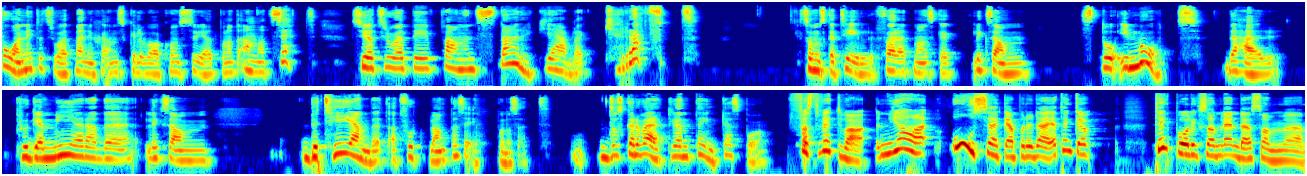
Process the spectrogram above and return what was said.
fånigt att tro att människan skulle vara konstruerad på något annat sätt. Så jag tror att det är fan en stark jävla kraft som ska till för att man ska liksom stå emot det här programmerade, liksom, beteendet att fortplanta sig på något sätt. Då ska det verkligen tänkas på. Fast vet du vad, jag är osäker på det där. Jag tänker, tänk på liksom länder som, eh,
